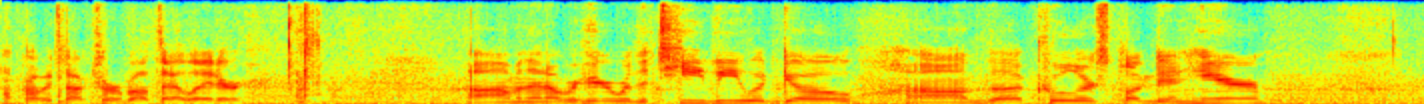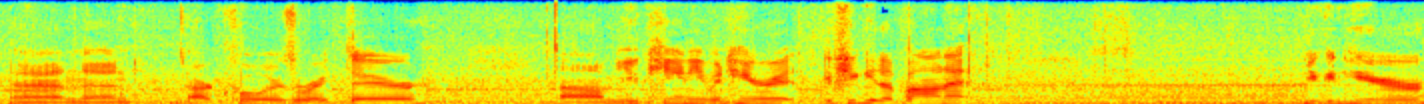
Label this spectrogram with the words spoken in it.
I'll probably talk to her about that later. Um, and then over here where the TV would go, uh, the cooler's plugged in here. And then our cooler's right there. Um, you can't even hear it. If you get up on it, you can hear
